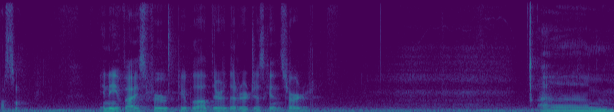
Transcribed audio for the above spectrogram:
Awesome. Any advice for people out there that are just getting started? Um,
